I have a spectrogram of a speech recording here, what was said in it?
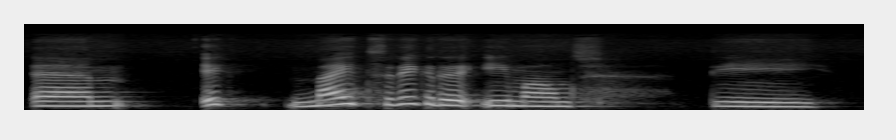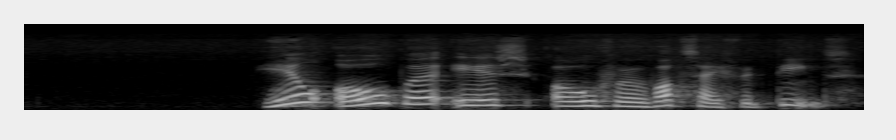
En mij triggerde iemand die heel open is over wat zij verdient.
